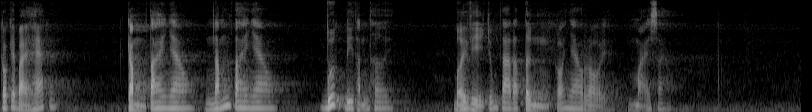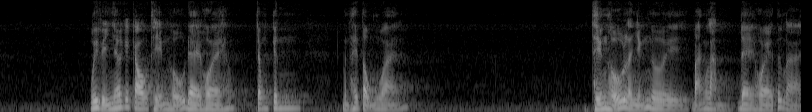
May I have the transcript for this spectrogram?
Có cái bài hát đó, cầm tay nhau nắm tay nhau bước đi thảnh thơi. Bởi vì chúng ta đã từng có nhau rồi mãi sao? Quý vị nhớ cái câu thiện hữu đề huề không? Trong kinh mình hay tụng hoài đó. Thiện hữu là những người bạn lành, đề huề, tức là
